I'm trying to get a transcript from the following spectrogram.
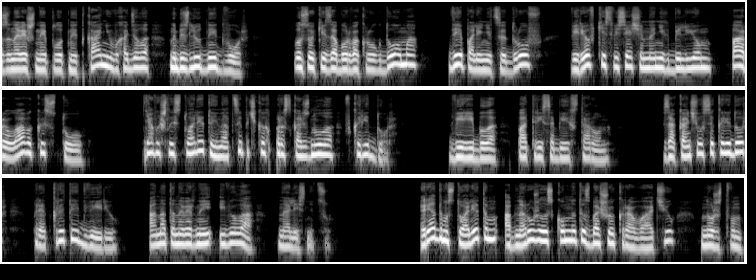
занавешенное плотной тканью, выходило на безлюдный двор. Высокий забор вокруг дома, две поленницы дров, веревки с висящим на них бельем, пары лавок и стол. Я вышла из туалета и на цыпочках проскользнула в коридор. Дверей было по три с обеих сторон. Заканчивался коридор приоткрытой дверью. Она-то, наверное, и вела на лестницу. Рядом с туалетом обнаружилась комната с большой кроватью, множеством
